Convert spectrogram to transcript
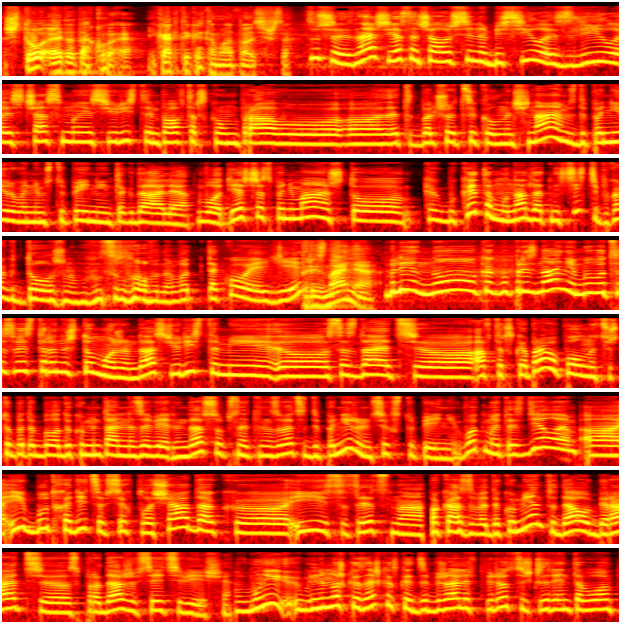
Что это такое? И как ты к этому относишься? Слушай, знаешь, я сначала очень сильно бесилась, злилась. Сейчас мы с юристами по авторскому праву э, этот большой цикл начинаем с депонированием ступеней и так далее. Вот, я сейчас понимаю, что как бы к этому надо отнестись типа как к должному, условно. Вот такое есть. Признание? Блин, ну как бы признание, мы вот со своей стороны что можем, да, с юристами э, создать э, авторское право полностью, чтобы это было документально заверено, да, собственно, это называется депонирование всех ступеней. Вот мы это сделаем, э, и будут ходить со всех площадок э, и, соответственно, показывая документы, да, убирать э, с продажи все эти вещи. Мы немножко, знаешь, как сказать, забежали вперед с точки зрения того,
